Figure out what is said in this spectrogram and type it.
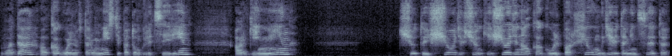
вода, алкоголь на втором месте, потом глицерин, аргинин, что-то еще, девчонки, еще один алкоголь, парфюм. Где витамин С-то?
